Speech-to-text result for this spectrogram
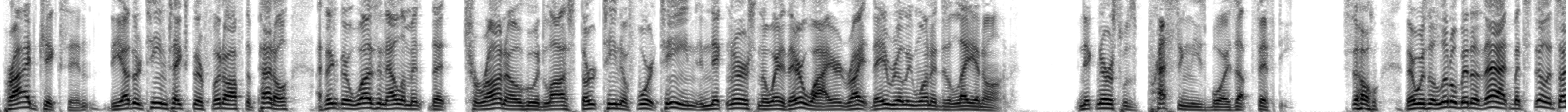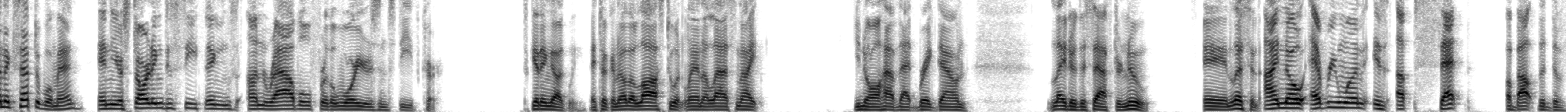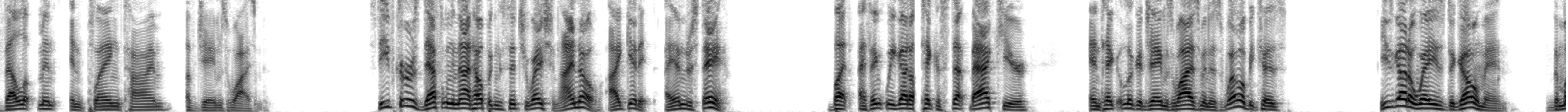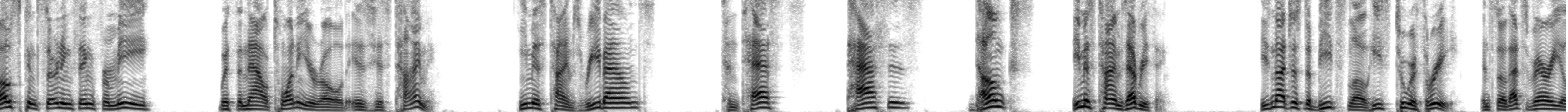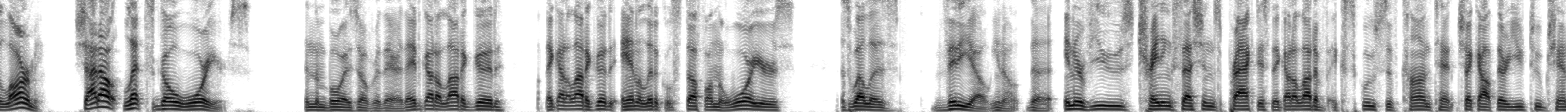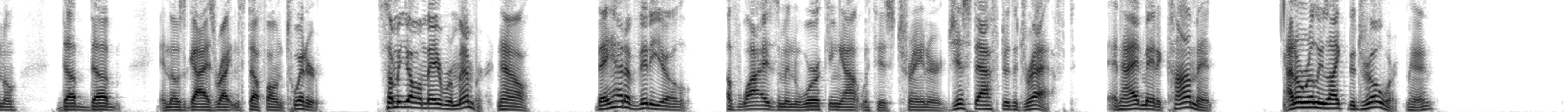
pride kicks in. The other team takes their foot off the pedal. I think there was an element that Toronto, who had lost 13 of 14, and Nick Nurse and the way they're wired, right? They really wanted to lay it on. Nick Nurse was pressing these boys up 50. So there was a little bit of that, but still, it's unacceptable, man. And you're starting to see things unravel for the Warriors and Steve Kerr. It's getting ugly. They took another loss to Atlanta last night. You know, I'll have that breakdown later this afternoon. And listen, I know everyone is upset about the development and playing time of James Wiseman. Steve Kerr is definitely not helping the situation. I know. I get it. I understand. But I think we got to take a step back here and take a look at James Wiseman as well because he's got a ways to go, man. The most concerning thing for me with the now 20 year old is his timing. He missed times rebounds, contests, passes, dunks. He missed times everything. He's not just a beat slow, he's two or three. And so that's very alarming. Shout out Let's Go Warriors and them boys over there. They've got a lot of good, they got a lot of good analytical stuff on the Warriors, as well as video, you know, the interviews, training sessions, practice. They got a lot of exclusive content. Check out their YouTube channel, Dub Dub, and those guys writing stuff on Twitter. Some of y'all may remember. Now, they had a video of Wiseman working out with his trainer just after the draft. And I had made a comment I don't really like the drill work, man.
